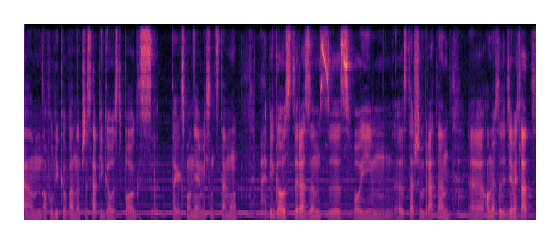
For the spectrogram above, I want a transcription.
Um, opublikowana przez Happy Ghost Box, tak jak wspomniałem miesiąc temu. Happy Ghost razem z swoim e, starszym bratem, e, on miał wtedy 9 lat,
